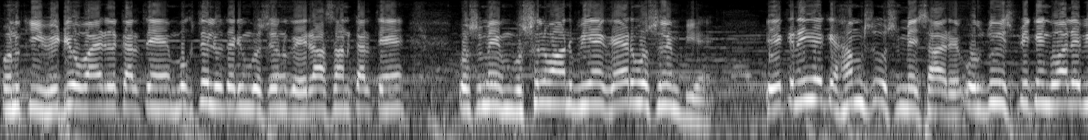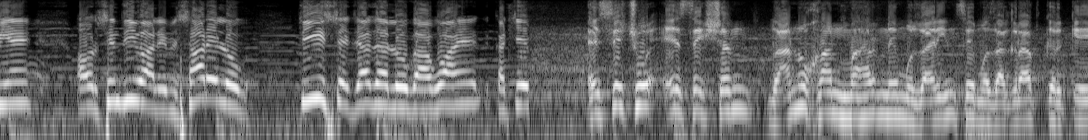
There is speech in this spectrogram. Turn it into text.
उनकी वीडियो वायरल करते हैं, मुख्तलिफ़ तरीक़ों से उनको हिरासान करते हैं। उसमें मुसलमान भी हैं गैर मुस्लिम भी हैं। एक नहीं है कि हम उसमें सारे, उर्दू स्पीकिंग वाले भी हैं और सिंधी वाले भी सारे लोग, तीस से ज़्यादा लोग अगवा हैं कच्चे। S H O A section Rano Khan Mahar ने मुजाहरीन से मुजाकरात करके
